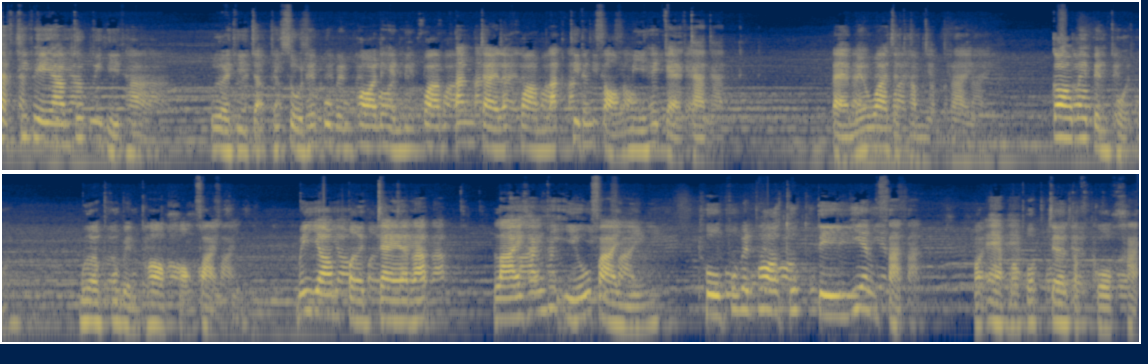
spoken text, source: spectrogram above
จากที่พยายามทุกวิถีทาง เพื่อที่จะพิสูจน์ให้ผู้เป็นพ่อได้เห็นถึงความตั้งใจและความรักที่ทั้งสองมีให้แก่กัน แต่ไม่ว่าจะทำอย่างไร ก็ไม่เป็นผล เมื่อผู้เป็นพ่อของฝ่ายหญิงไม่ยอมเปิดใจรับ หลายครั้งที่อิ๋วฝ่ายหญิง ถูกผู้เป็นพ่อทุบตีเยี่ยงสัตว์ พอแอบมาพบเจอกับโกไข่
